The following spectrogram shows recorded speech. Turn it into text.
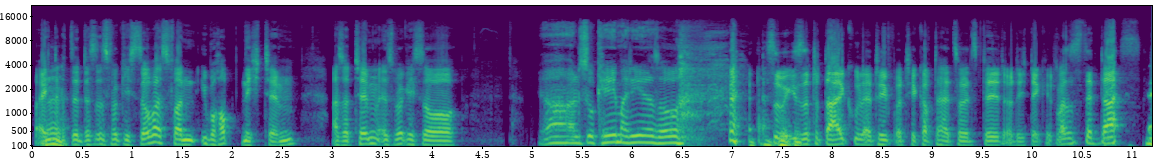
Weil ich hm. dachte, das ist wirklich sowas von überhaupt nicht Tim. Also Tim ist wirklich so, ja, alles okay bei dir, so. so wirklich so total cooler Typ und hier kommt er halt so ins Bild und ich denke, was ist denn das?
